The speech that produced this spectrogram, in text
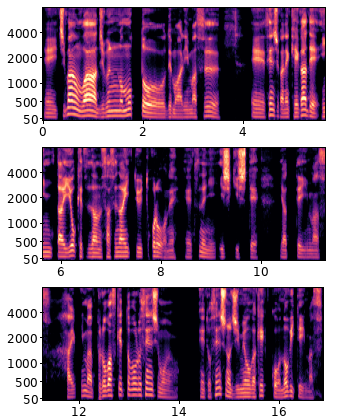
えー一番は自分のモットーでもあります、えー選手がね、怪我で引退を決断させないっていうところをね、えー常に意識してやっています。はい。今、プロバスケットボール選手も、えっ、と、選手の寿命が結構伸びています。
